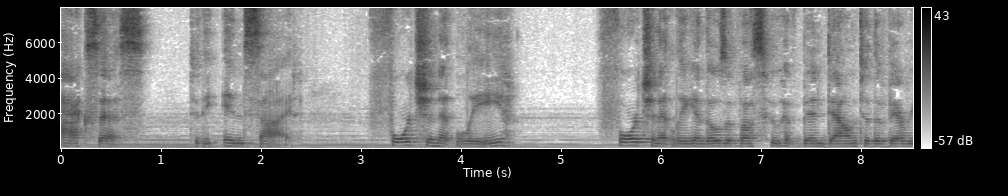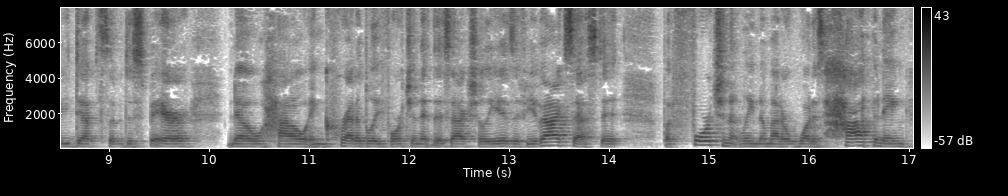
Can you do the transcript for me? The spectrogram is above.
access to the inside. Fortunately, fortunately, and those of us who have been down to the very depths of despair know how incredibly fortunate this actually is if you've accessed it. But fortunately, no matter what is happening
